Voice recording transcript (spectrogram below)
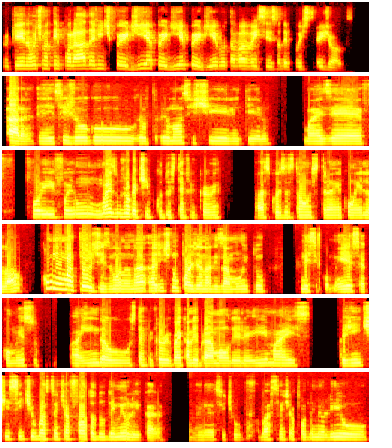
Porque na última temporada a gente perdia, perdia, perdia, voltava a vencer só depois de três jogos. Cara, esse jogo eu, eu não assisti ele inteiro, mas é foi foi um mais um jogo atípico do Stephen Curry. As coisas estão estranhas com ele lá. Como o Matheus diz, mano, a gente não pode analisar muito nesse começo, é começo ainda, o Stephen Curry vai calibrar a mão dele aí, mas a gente sentiu bastante a falta do Damian Lee, cara. É, sentiu bastante a falta do Damian Lee, o,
